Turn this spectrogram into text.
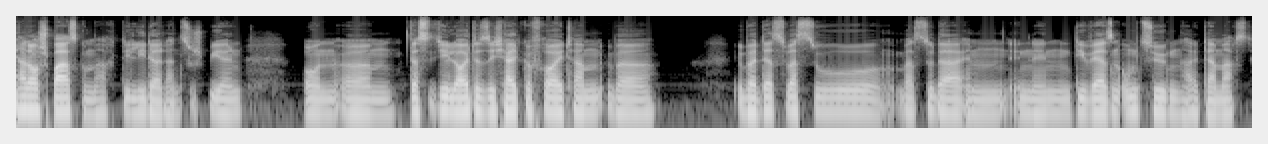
Hat auch Spaß gemacht, die Lieder dann zu spielen. Und ähm, dass die Leute sich halt gefreut haben über, über das, was du, was du da im, in den diversen Umzügen halt da machst.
